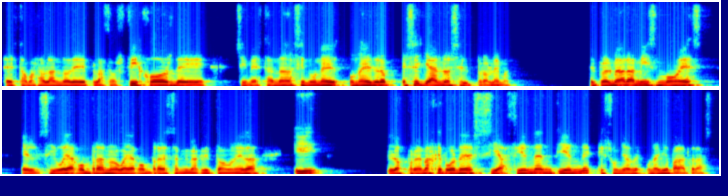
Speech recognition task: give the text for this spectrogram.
estamos hablando de plazos fijos, de si me están haciendo un, un airdrop, ese ya no es el problema. El problema ahora mismo es el si voy a comprar o no voy a comprar esta misma criptomoneda y los problemas que pones si Hacienda entiende que es un año, para atrás.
